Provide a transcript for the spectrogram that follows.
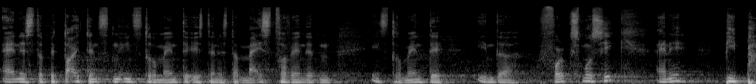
eines der bedeutendsten Instrumente ist, eines der meistverwendeten Instrumente in der Volksmusik, eine Pipa.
